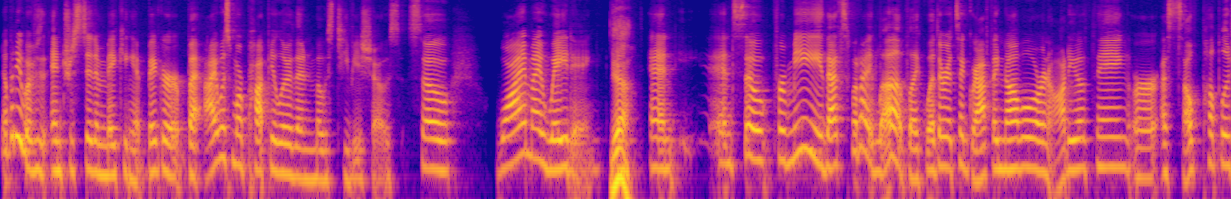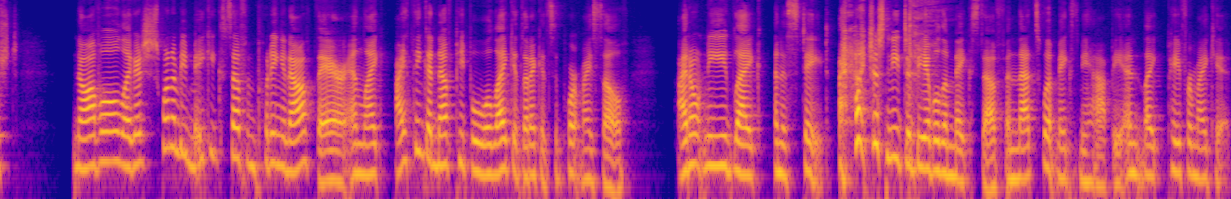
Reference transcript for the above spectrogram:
Nobody was interested in making it bigger, but I was more popular than most TV shows. So why am I waiting? Yeah. And and so for me, that's what I love. Like whether it's a graphic novel or an audio thing or a self-published novel, like I just want to be making stuff and putting it out there. And like I think enough people will like it that I can support myself. I don't need like an estate. I just need to be able to make stuff. And that's what makes me happy and like pay for my kid.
